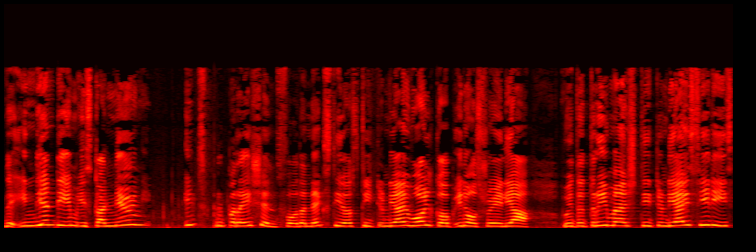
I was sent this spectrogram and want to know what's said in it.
The Indian team is continuing its preparations for the next year's T20I World Cup in Australia with a three match T20I series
